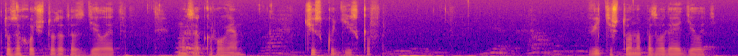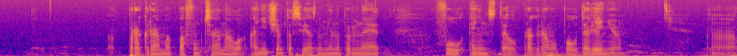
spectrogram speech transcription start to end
Кто захочет, тот это сделает. Мы закроем. Чистку дисков. Видите, что она позволяет делать? программа по функционалу, они чем-то связаны. Мне напоминает Full Uninstall, программу по удалению э,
